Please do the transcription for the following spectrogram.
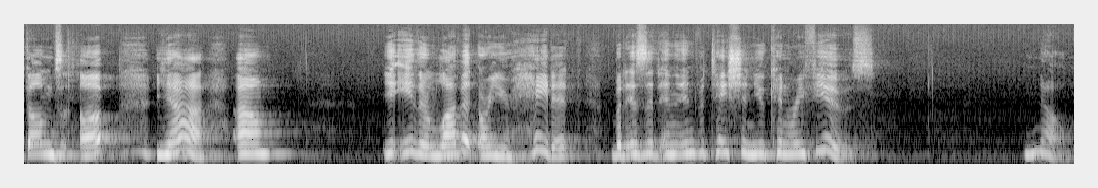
thumbs up. Yeah. Um, you either love it or you hate it, but is it an invitation you can refuse? No.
